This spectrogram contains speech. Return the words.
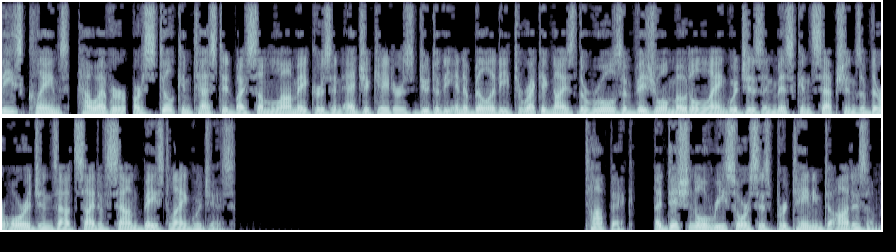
These claims, however, are still contested by some lawmakers and educators due to the inability to recognize the rules of visual modal languages and misconceptions of their origins outside of sound-based languages. Additional resources pertaining to audism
